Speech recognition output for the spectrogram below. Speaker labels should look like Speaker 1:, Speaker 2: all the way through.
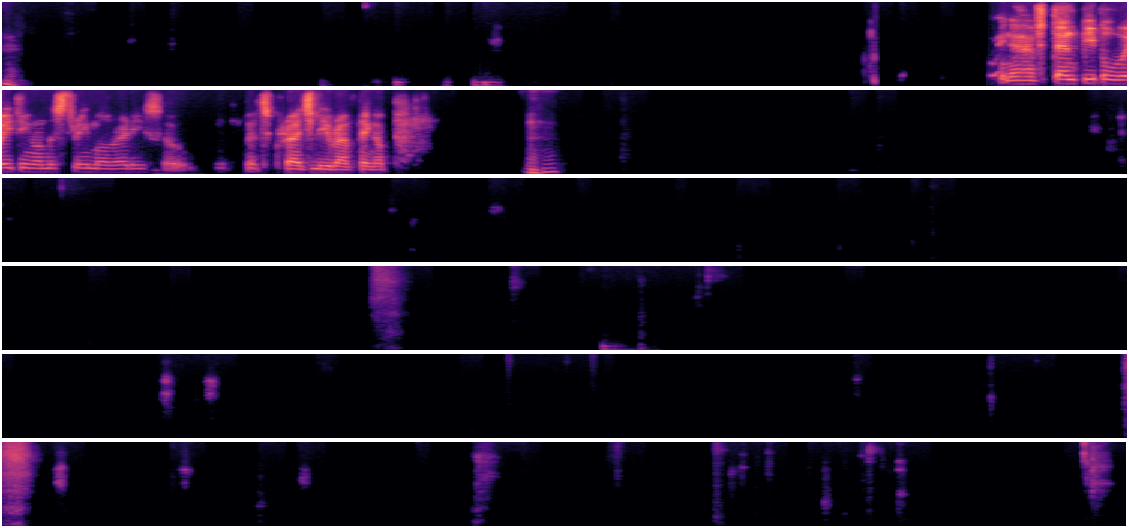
Speaker 1: I mean, I have 10 people waiting on the stream already, so it's gradually ramping up. Mm -hmm.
